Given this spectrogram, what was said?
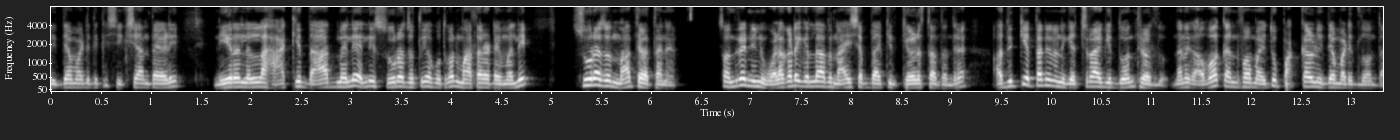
ನಿದ್ದೆ ಮಾಡಿದ್ದಕ್ಕೆ ಶಿಕ್ಷೆ ಅಂತ ಹೇಳಿ ನೀರಲ್ಲೆಲ್ಲ ಹಾಕಿದ್ದಾದ್ಮೇಲೆ ಅಲ್ಲಿ ಸೂರಜ್ ಜೊತೆಗೆ ಕೂತ್ಕೊಂಡು ಮಾತಾಡೋ ಟೈಮಲ್ಲಿ ಸೂರಜ್ ಒಂದು ಮಾತು ಹೇಳ್ತಾನೆ. ಸೊ ಅಂದರೆ ನೀನು ಒಳಗಡೆಗೆಲ್ಲ ಅದು ನಾಯಿ ಶಬ್ದ ಹಾಕಿದ್ದು ಕೇಳಿಸ್ತಾ ಅಂತಂದರೆ ಅದಕ್ಕೆ ತಾನೇ ನನಗೆ ಎಚ್ಚರ ಆಗಿದ್ದು ಅಂತ ಹೇಳಿದ್ಲು. ನನಗೆ ಅವಾಗ ಕನ್ಫರ್ಮ್ ಆಯಿತು, ಪಕ್ಕ ನಿದ್ದೆ ಮಾಡಿದ್ಲು ಅಂತ.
